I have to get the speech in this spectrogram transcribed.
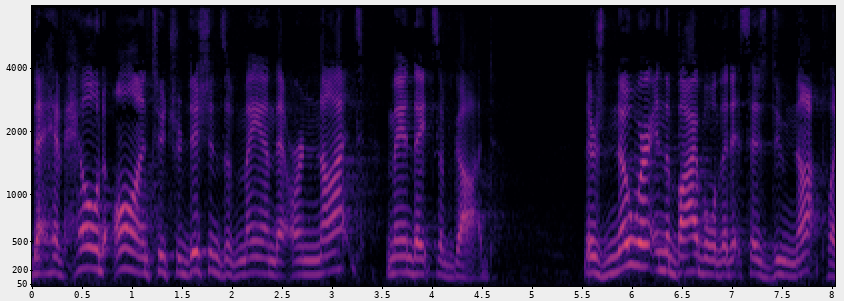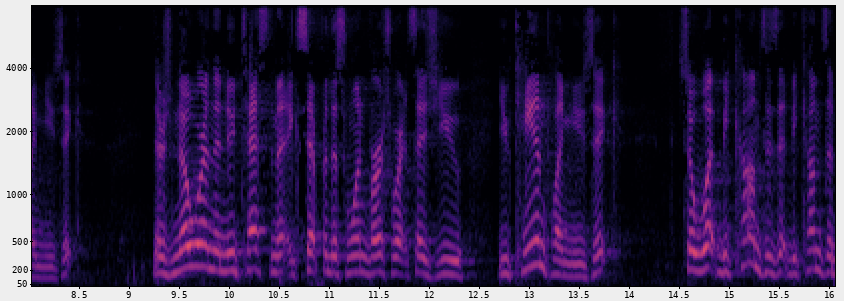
that have held on to traditions of man that are not mandates of God. There's nowhere in the Bible that it says do not play music. There's nowhere in the New Testament except for this one verse where it says you, you can play music. So what becomes is it becomes a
